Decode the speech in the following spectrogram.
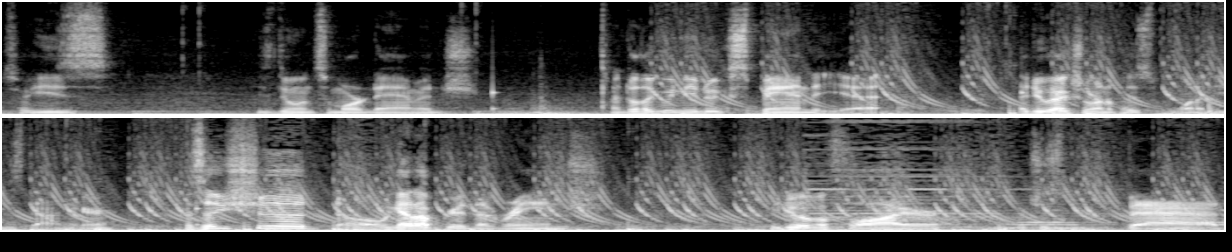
so he's he's doing some more damage. I don't think we need to expand it yet. I do actually want to place one of these down here. Because they should... Oh, we got to upgrade that range. We do have a flyer, which is bad.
